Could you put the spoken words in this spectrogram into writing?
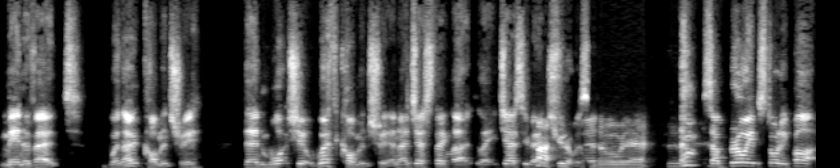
main event without commentary, then watch it with commentary. And I just think that like Jesse Ventura was incredible, yeah. it's a brilliant story. But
